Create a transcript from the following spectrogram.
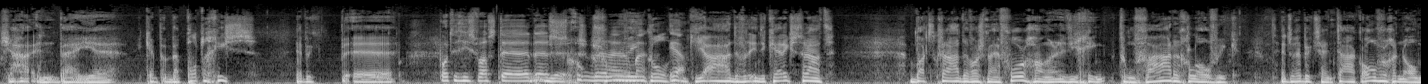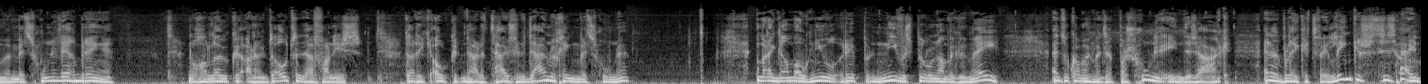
Ja, en bij, eh, ik heb bij Pottegies heb ik... Portugies was de, de, maar- ja. Ja, de- in de Kerkstraat. Bart Schrade was mijn voorganger en die ging toen varen, geloof ik. En toen heb ik zijn taak overgenomen met schoenen wegbrengen. Nog een leuke anekdote daarvan is... dat ik ook naar het Huis in de Duinen ging met schoenen. Maar ik nam ook nieuw, rip, nieuwe spullen nam ik weer mee. En toen kwam ik met een paar schoenen in de zaak. En dat bleken twee linkers te zijn.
